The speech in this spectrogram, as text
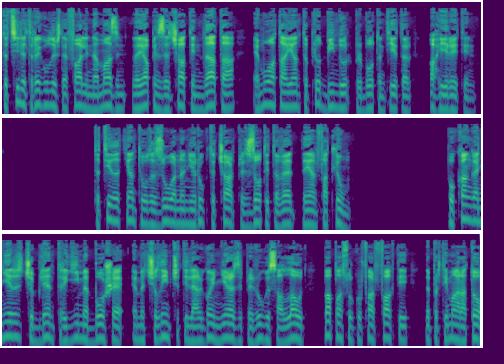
të cilët rregullisht e falin namazin dhe japin zeqatin dhe ata e mu ata janë të plotbindur për botën tjetër, ahiretin. Të tillët janë të udhëzuar në një rrugë të qartë prej Zotit të vet dhe janë fatlumë. Po ka nga njerëzit që blen tregime boshe e me qëllim që t'i largojnë njerëzit prej rrugës së Allahut pa pasur kurrfarë fakti dhe për t'i marrë ato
